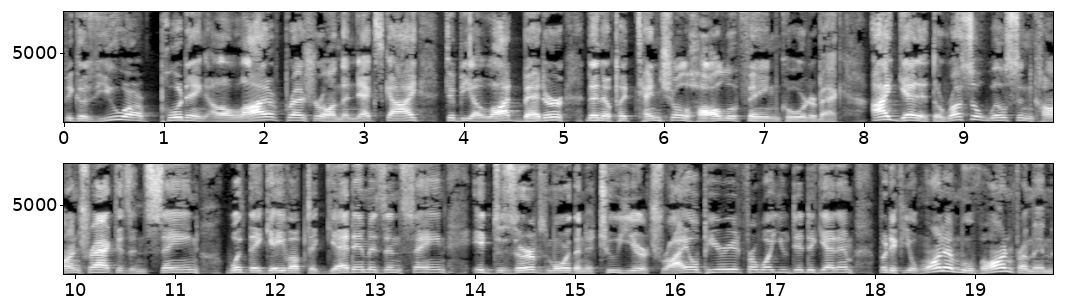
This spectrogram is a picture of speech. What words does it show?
because you are putting a lot of pressure on the next guy to be a lot better than a potential Hall of Fame quarterback. I get it. The Russell Wilson contract is insane. What they gave up to get him is insane. It deserves more than a two year trial period for what you did to get him. But if you want to move on from him,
